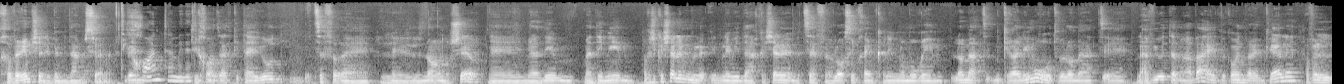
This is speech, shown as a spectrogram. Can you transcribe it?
חברים שלי במידה מסוימת. תיכון? תלמידי תיכון? תיכון, זה עד כיתה י', בית ספר אה, לנוער נושר, אה, עם ילדים מדהימים, אבל שקשה להם עם למידה, קשה להם עם בית ספר, לא עושים חיים קלים למורים, לא מעט מקרי אלימות ולא מעט אה, להביא אותם מהבית וכל מיני דברים כאלה, אבל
